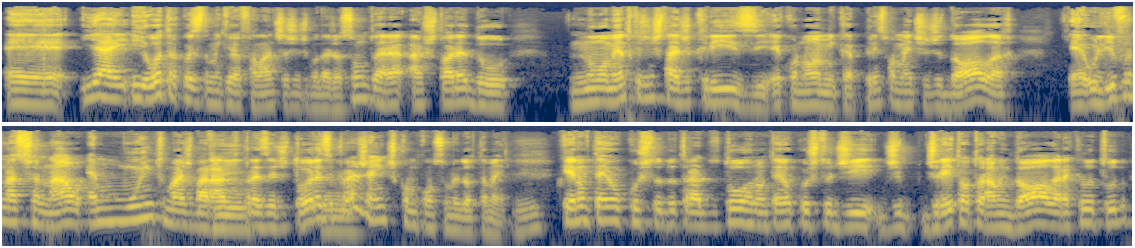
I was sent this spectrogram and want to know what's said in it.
é, e aí, e outra coisa também que eu ia falar antes da gente mudar de assunto era a história do. No momento que a gente está de crise econômica, principalmente de dólar, é, o livro nacional é muito mais barato para as editoras Sim. e para a gente como consumidor também. Sim. Porque não tem o custo do tradutor, não tem o custo de, de direito autoral em dólar, aquilo tudo.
